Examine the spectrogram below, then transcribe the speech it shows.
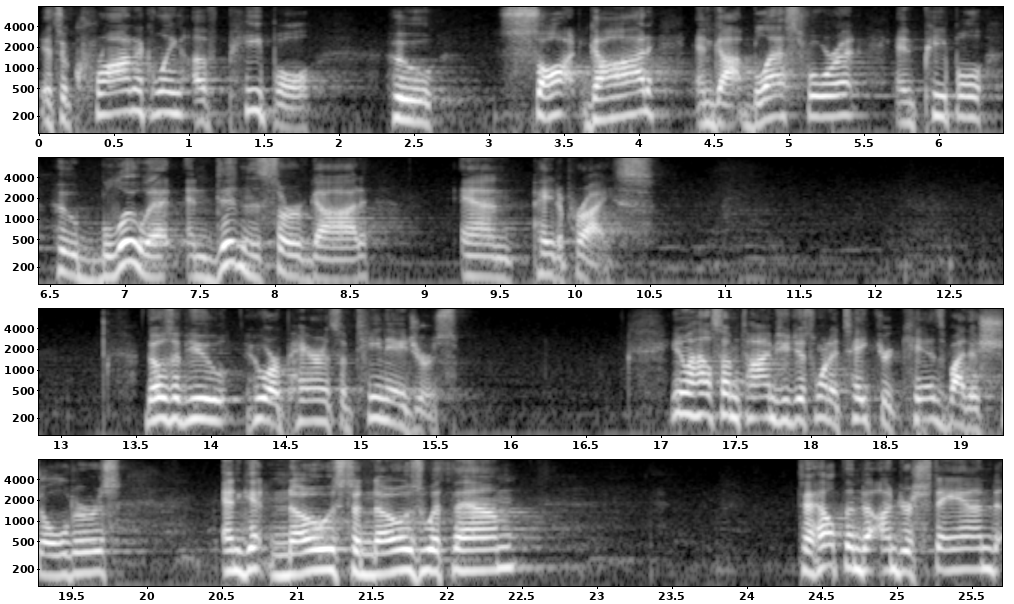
it's a chronicling of people who sought God and got blessed for it, and people who blew it and didn't serve God and paid a price. Those of you who are parents of teenagers, you know how sometimes you just want to take your kids by the shoulders and get nose to nose with them to help them to understand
